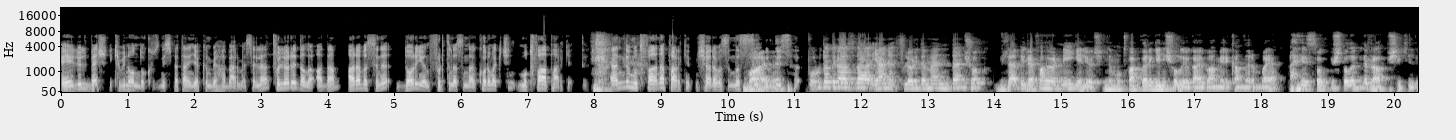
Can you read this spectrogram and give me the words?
Eylül 5 2019 nispeten yakın bir haber mesela. Floridalı adam arabasını Dorian fırtınasından korumak için mutfağa park etti. Kendi mutfağına park etmiş arabasını nasıl Vay be. sığdırdıysa. Burada biraz da yani Florida Man'den çok güzel bir refah örneği geliyor. Şimdi mutfakları geniş oluyor galiba Amerikanların baya. Hani sokmuş da olabilir rahat bir şekilde.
